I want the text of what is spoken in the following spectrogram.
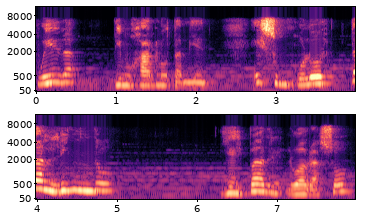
pueda dibujarlo también. Es un color tan lindo. Y el padre lo abrazó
